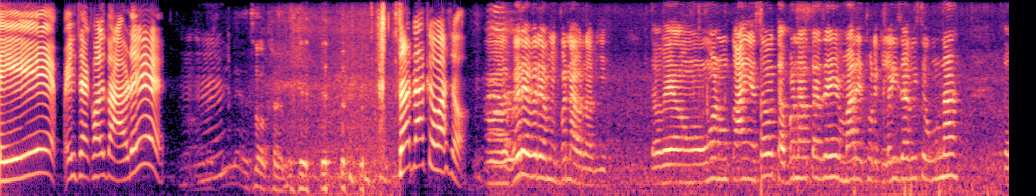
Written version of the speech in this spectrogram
લે પૈસા ખોલતા આવડે. ચાલ નાખે પાછો. ઘરે ઘરે અમે બનાવડાવીએ તો હવે હું હું કાંઈ સવતા બનાવતા જઈએ. મારે થોડીક લઈ જાવી છે ઉના. તો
